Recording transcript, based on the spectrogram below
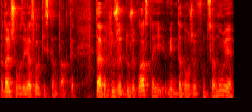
подальшому зав'язували якісь контакти. Табір дуже дуже класний, він давно вже функціонує.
